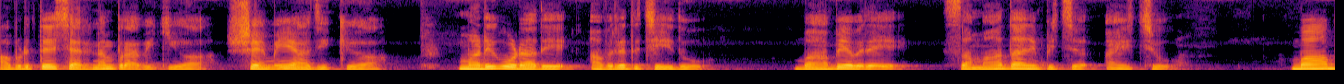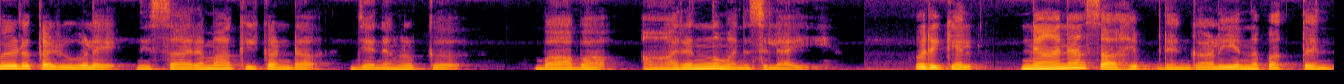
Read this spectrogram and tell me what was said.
അവിടുത്തെ ശരണം പ്രാപിക്കുക ക്ഷമയാചിക്കുക മടി കൂടാതെ അവരത് ചെയ്തു. ബാബ അവരെ സമാധാനിപ്പിച്ച് അയച്ചു. ബാബയുടെ കഴിവുകളെ നിസ്സാരമാക്കി കണ്ട ജനങ്ങൾക്ക് ബാബ ആരെന്ന് മനസ്സിലായി. ഒരിക്കൽ നാനാ സാഹിബ് ബംഗാളി എന്ന ഭക്തൻ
